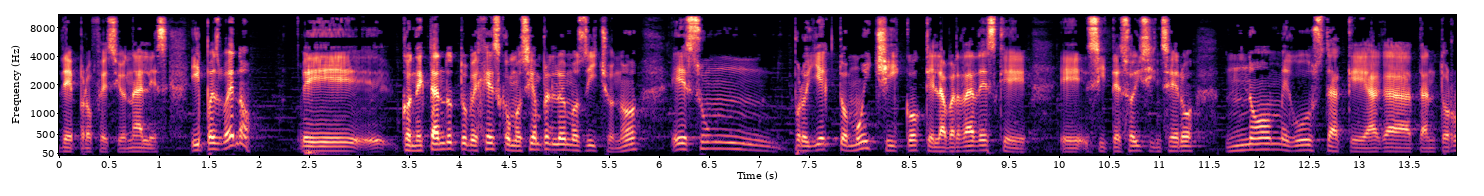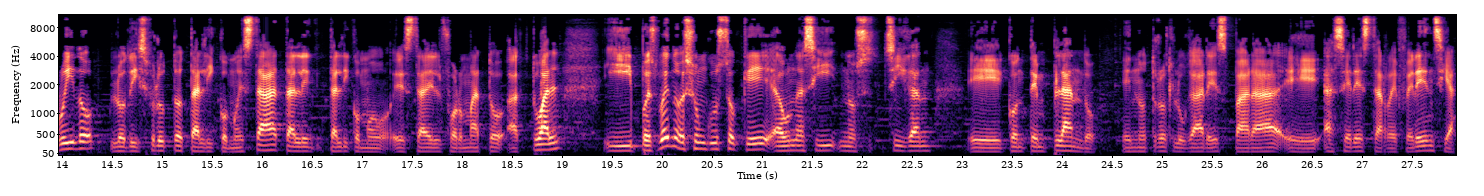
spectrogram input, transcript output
de profesionales. Y pues bueno, eh, conectando tu vejez, como siempre lo hemos dicho, ¿no? Es un proyecto muy chico que la verdad es que, eh, si te soy sincero, no me gusta que haga tanto ruido, lo disfruto tal y como está, tal y, tal y como está el formato actual. Y pues bueno, es un gusto que aún así nos sigan eh, contemplando en otros lugares para eh, hacer esta referencia.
